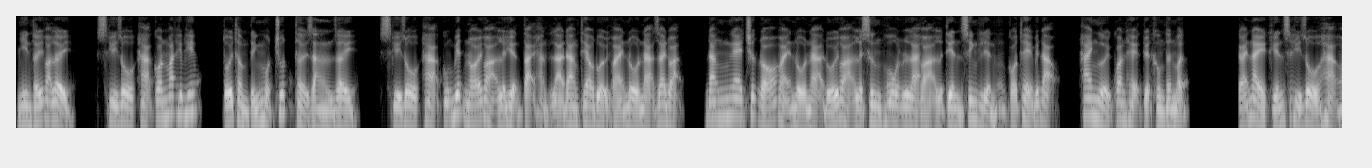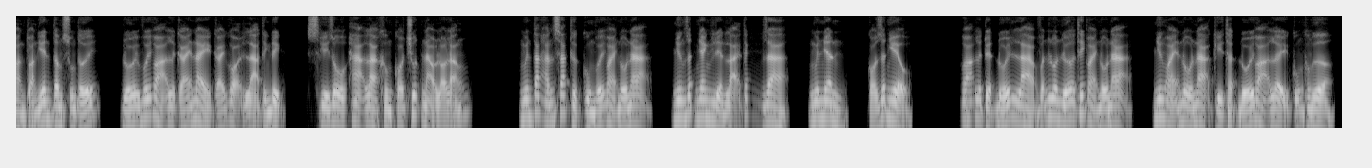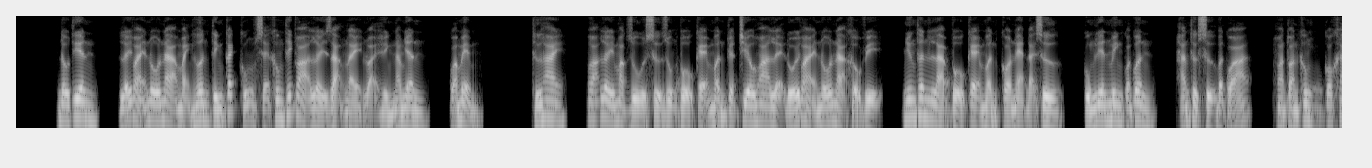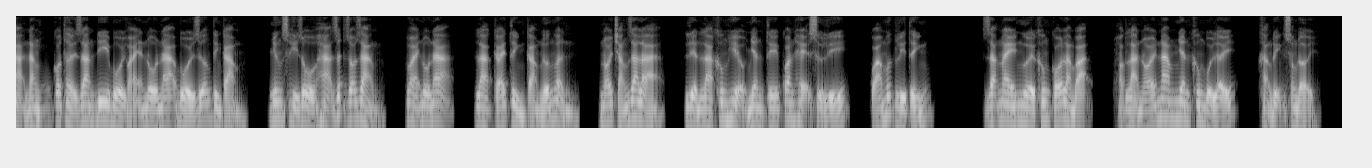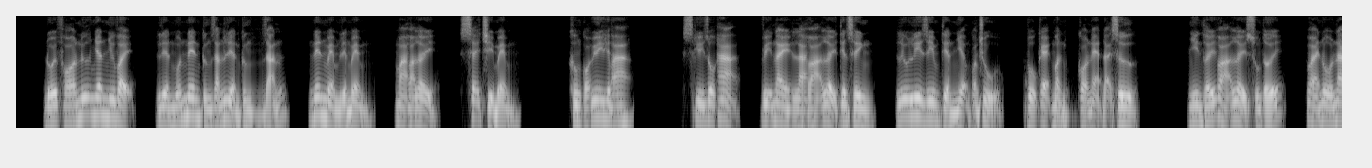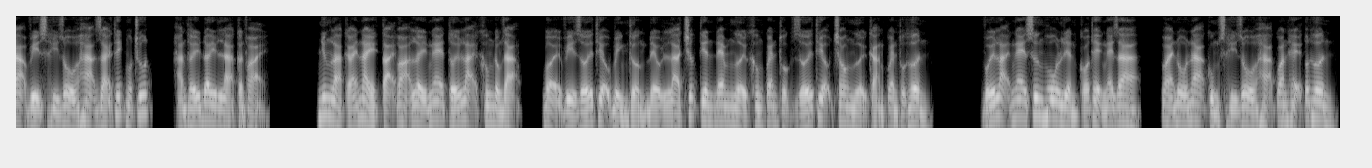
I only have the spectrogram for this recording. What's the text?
Nhìn thấy họa lầy skizo hạ con mắt híp híp, tối thầm tính một chút thời gian giây skizo hạ cũng biết nói họa lầy hiện tại hẳn là đang theo đuổi vài nô nạ giai đoạn, đang nghe trước đó vài nô nạ đối họa lầy xưng hô là họa lầy tiên sinh liền có thể biết đạo, hai người quan hệ tuyệt không thân mật. Cái này khiến skizo hạ hoàn toàn yên tâm xuống tới, đối với họa lầy cái này cái gọi là tình địch skizo hạ là không có chút nào lo lắng nguyên tắc hắn xác thực cùng với vài nô nạ, nhưng rất nhanh liền lại tách ra, nguyên nhân có rất nhiều. Họa lệ tuyệt đối là vẫn luôn nữa thích vài nô nạ, nhưng vài nô nạ kỳ thật đối họa lệ cũng không ưa. Đầu tiên, lấy vài nô nạ mạnh hơn tính cách cũng sẽ không thích họa lệ dạng này loại hình nam nhân, quá mềm. Thứ hai họa lệ mặc dù sử dụng bộ kệ mẩn tuyệt chiêu hoa lệ đối vài nô nạ khẩu vị, nhưng thân là bộ kệ mẩn con nẹt đại sư, cùng liên minh quán quân, hắn thực sự bật quá, hoàn toàn không có khả năng có thời gian đi bồi vài nô nạ bồi dưỡng tình cảm, nhưng xì rồ hạ rất rõ ràng vài nô nạ là cái tình cảm ngớ ngẩn, nói trắng ra là liền là không hiểu nhân tế quan hệ xử lý, quá mức lý tính. Dạng này người không có làm bạn, hoặc là nói nam nhân không bồi lấy, khẳng định xong đời. Đối phó nữ nhân như vậy, liền muốn nên cứng rắn liền cứng rắn, nên mềm liền mềm, mà hoa lầy sẽ chỉ mềm. Không có uy hiếp a. Skizo hạ vị này là hoa lầy tiên sinh, lưu ly diêm tiền nhiệm quán chủ, bộ kệ mẩn còn nẹt đại sư. Nhìn thấy hoa lầy xuống tới vài nổ nạ vì skizo hạ giải thích một chút, hắn thấy đây là cần phải. Nhưng là cái này tại hoa lầy nghe tới lại không đồng dạng, bởi vì giới thiệu bình thường đều là trước tiên đem người không quen thuộc giới thiệu cho người càng quen thuộc hơn với lại nghe xưng hô liền có thể nghe ra, vài nô nạ cùng skizo hạ quan hệ tốt hơn.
